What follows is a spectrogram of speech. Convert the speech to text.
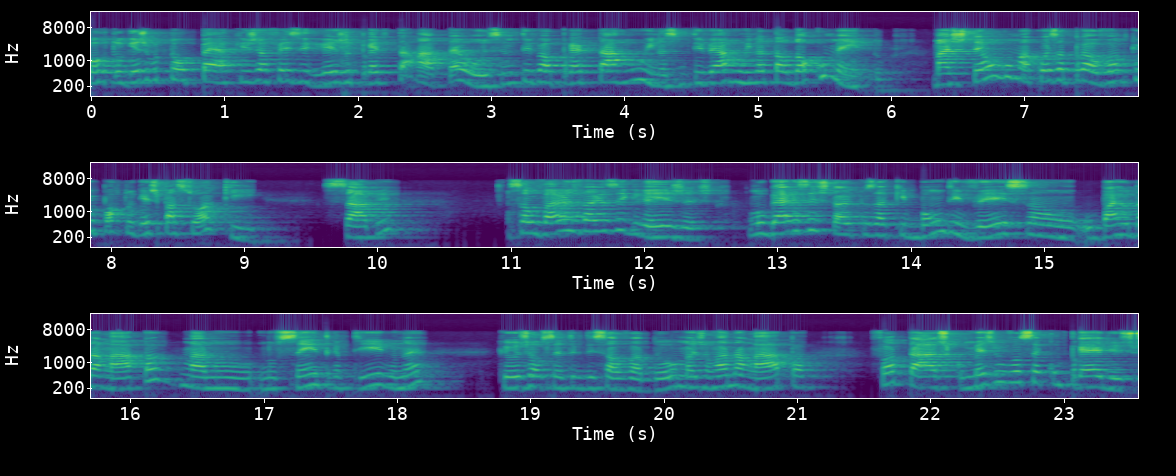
português botou o pé aqui, já fez igreja, o prédio está lá até hoje. Se não tiver o prédio, tá a ruína. Se não tiver a ruína, tá o documento. Mas tem alguma coisa provando que o português passou aqui, sabe? São várias, várias igrejas. Lugares históricos aqui bom de ver são o bairro da Lapa, lá no, no centro antigo, né? Que hoje é o centro de Salvador, mas lá na Lapa, fantástico. Mesmo você com prédios,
